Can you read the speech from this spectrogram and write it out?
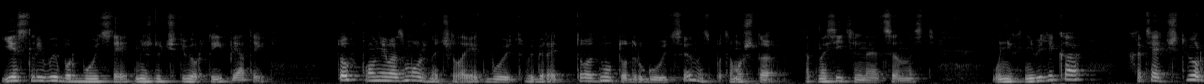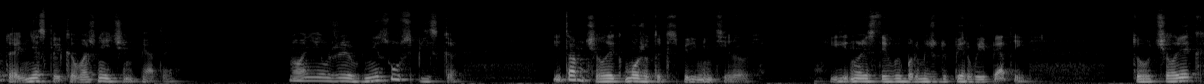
Если выбор будет стоять между четвертой и пятой, то вполне возможно человек будет выбирать то одну, то другую ценность, потому что относительная ценность у них невелика, хотя четвертая несколько важнее, чем пятая. Но они уже внизу списка, и там человек может экспериментировать. И, но если выбор между первой и пятой, то человек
